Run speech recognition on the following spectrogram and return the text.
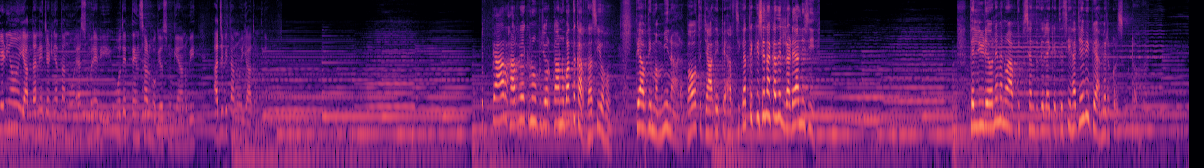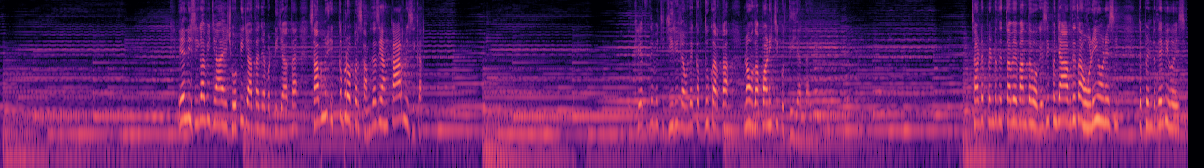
ਕਿਹੜੀਆਂ ਉਹ ਯਾਦਾਂ ਨੇ ਜਿਹੜੀਆਂ ਤੁਹਾਨੂੰ ਇਸ ਉਮਰੇ ਵੀ, ਉਹਦੇ 3 ਸਾਲ ਹੋ ਗਏ ਉਸ ਨੂੰ ਗਿਆ ਨੂੰ ਵੀ, ਅੱਜ ਵੀ ਤੁਹਾਨੂੰ ਯਾਦ ਆਉਂਦੀਆਂ। ਪਿਆਰ ਹਰ ਇੱਕ ਨੂੰ ਬਜ਼ੁਰਗਾਂ ਨੂੰ ਵੱਧ ਕਰਦਾ ਸੀ ਉਹ, ਤੇ ਆਪਦੀ ਮੰਮੀ ਨਾਲ ਬਹੁਤ ਜ਼ਿਆਦਾ ਪਿਆਰ ਸੀਗਾ, ਤੇ ਕਿਸੇ ਨਾਲ ਕਦੇ ਲੜਿਆ ਨਹੀਂ ਸੀ। ਤੇ ਲੀੜੇ ਉਹਨੇ ਮੈਨੂੰ ਆਪਦੀ ਪਸੰਦ ਦੇ ਲੈ ਕੇ ਦਿੱਤੇ ਸੀ, ਹਜੇ ਵੀ ਪਿਆ ਮੇਰੇ ਕੋਲ ਸੂਟ ਉਹ। ਇਹ ਨਹੀਂ ਸੀਗਾ ਵੀ ਜਾਂ ਇਹ ਛੋਟੀ ਜਾਤ ਹੈ ਜਾਂ ਵੱਡੀ ਜਾਤ ਹੈ ਸਭ ਨੂੰ ਇੱਕ ਬਰਾਬਰ ਸਮਝਦਾ ਸੀ, ਹੰਕਾਰ ਨਹੀਂ ਸੀ ਕਰਦਾ ਖੇਤ ਦੇ ਵਿੱਚ ਜੀਰੀ ਲਾਉਂਦੇ, ਕੱਦੂ ਕਰਦਾ, ਨਹਾਉਂਦਾ, ਪਾਣੀ 'ਚ ਕੁੱਦੀ ਜਾਂਦਾ ਹੈ ਸਾਡੇ ਪਿੰਡ ਦੇ ਤਵੇ ਬੰਦ ਹੋ ਗਏ ਸੀ, ਪੰਜਾਬ ਦੇ ਤਾਂ ਹੋਣੇ ਹੀ ਹੋਣੇ ਸੀ ਤੇ ਪਿੰਡ ਦੇ ਵੀ ਹੋਏ ਸੀ।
